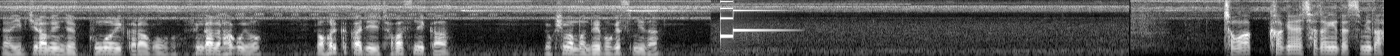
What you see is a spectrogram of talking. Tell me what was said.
자, 입질하면 이제 붕어일 거라고 생각을 하고요 허리끝까지 잡았으니까 욕심 한번 내보겠습니다 정확하게 자정이 됐습니다.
